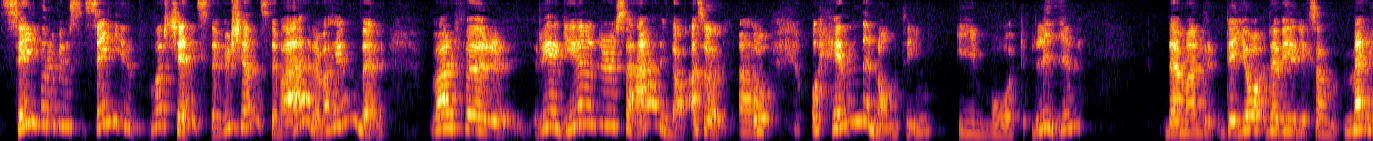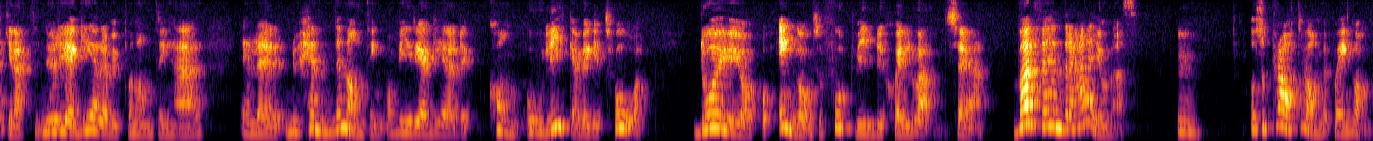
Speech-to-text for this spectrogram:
Säg vad du vill, säg vad känns det? Hur känns det? Vad är det? Vad händer? Varför reagerade du så här idag? Alltså, Ja. och, och händer någonting i vårt liv där, man, där, jag, där vi liksom märker att nu reagerar vi på någonting här eller nu hände någonting och vi reagerade olika bägge två då är ju jag på en gång, så fort vi blir själva, säga Varför hände det här Jonas? Mm. Och så pratar vi om det på en gång.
